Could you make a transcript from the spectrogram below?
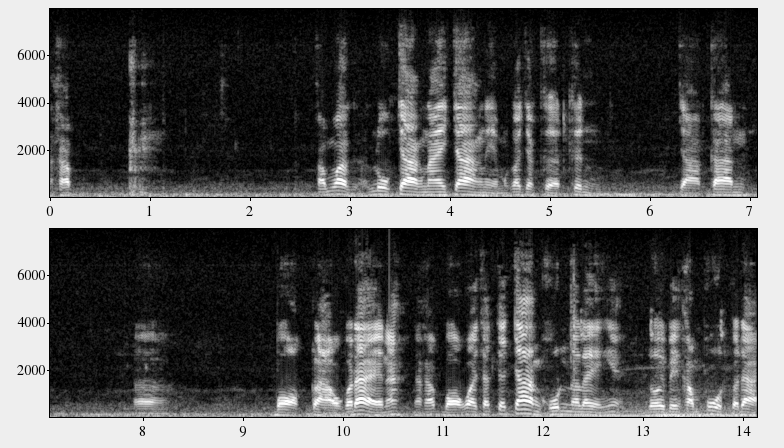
นะครับคำว่าลูกจ้างนายจ้างเนี่ยมันก็จะเกิดขึ้น จากการอบอกกล่าวก็ได้นะนะครับ บอกว่าฉันจะจ้างคุณอะไรอย่างเงี้ยโดยเป็นคำพูดก็ได้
